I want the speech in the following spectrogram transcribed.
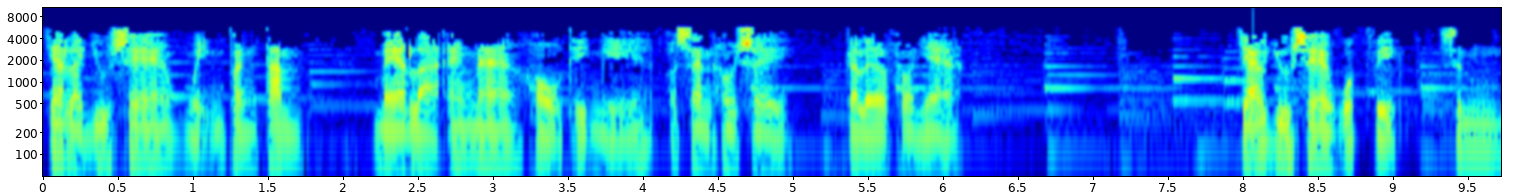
cha là Giuse Nguyễn Văn Tâm, mẹ là Anna Hồ Thị Nghĩa ở San Jose, California. Cháu Giuse Quốc Việt, sinh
